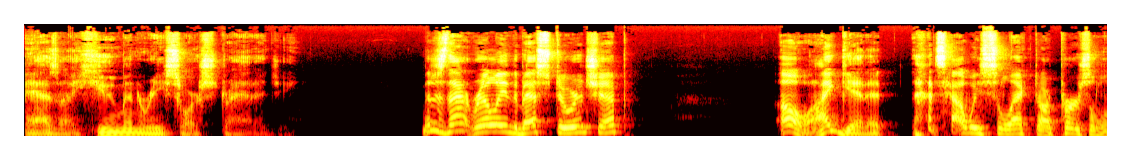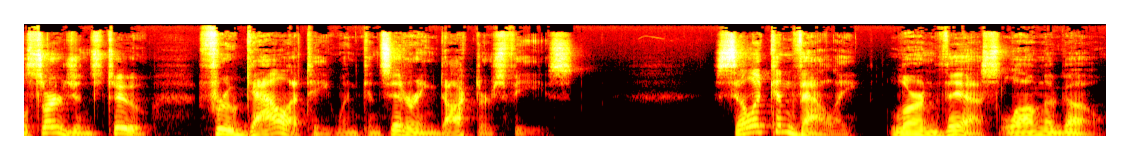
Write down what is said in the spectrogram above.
as a human resource strategy. But is that really the best stewardship? Oh, I get it. That's how we select our personal surgeons, too. Frugality when considering doctor's fees. Silicon Valley learned this long ago.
